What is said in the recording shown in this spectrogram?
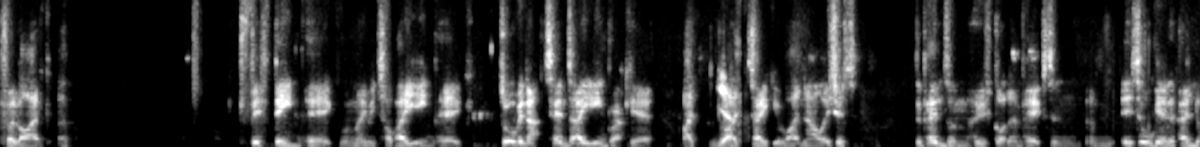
for like a 15 pick or maybe top 18 pick, sort of in that 10 to 18 bracket. I yeah, I'd take it right now. It's just depends on who's got them picks, and, and it's all going to depend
